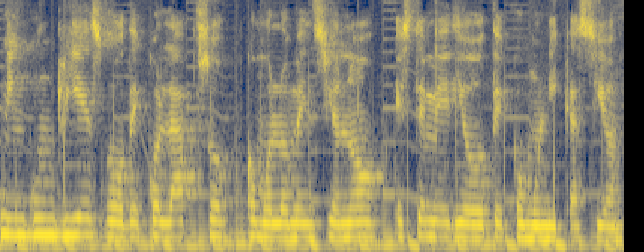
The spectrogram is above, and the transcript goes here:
ningún riesgo de colapso, como lo mencionó este medio de comunicación.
